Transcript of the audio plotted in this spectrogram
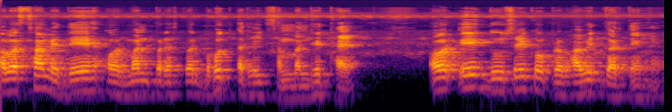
अवस्था में देह और मन परस्पर बहुत अधिक संबंधित है और एक दूसरे को प्रभावित करते हैं।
